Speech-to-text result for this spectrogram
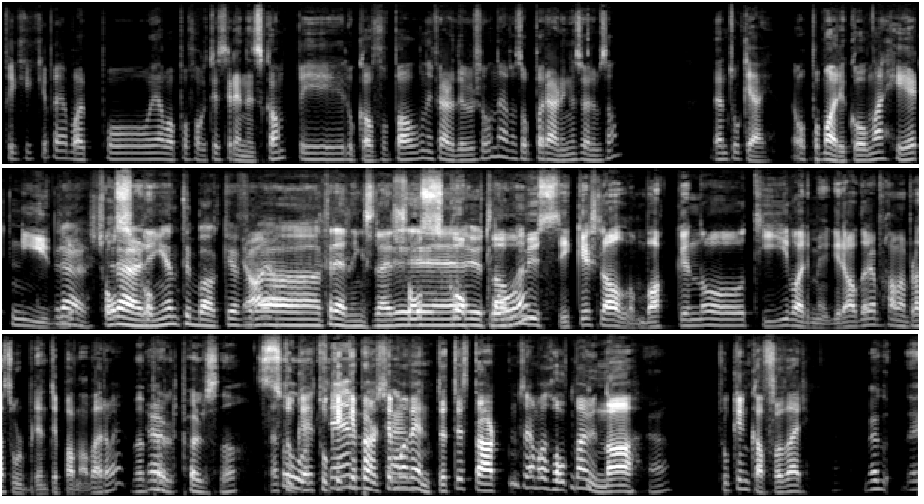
Fikk ikke, jeg var på, jeg var på faktisk treningskamp i lokalfotballen i fjerdedivisjon. Jeg var så på Rælingen Sørumsand. Den tok jeg. Oppe på Marikollen er helt nydelig. Kiosk Rælingen tilbake fra treningsleir i Kiosk oppå, utlandet. musikk i slalåmbakken og ti varmegrader. Jeg ble solbrent i panna der òg. Men pøl pølsene, da? Jeg tok, jeg tok ikke pølse, jeg må vente til starten, så jeg må holdt meg unna. Ja. Tok en kaffe der. Det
